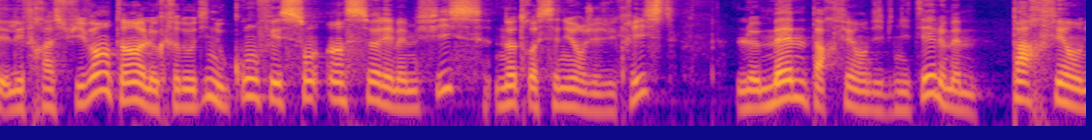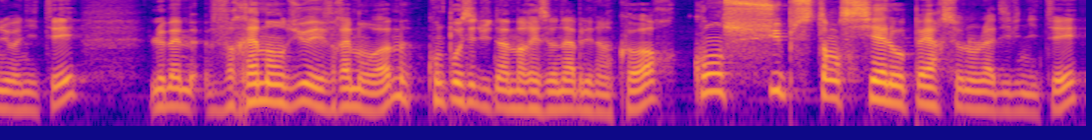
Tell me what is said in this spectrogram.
les phrases suivantes. Hein. Le credo dit Nous confessons un seul et même Fils, notre Seigneur Jésus-Christ, le même parfait en divinité, le même parfait en humanité, le même vraiment Dieu et vraiment homme, composé d'une âme raisonnable et d'un corps, consubstantiel au Père selon la divinité,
